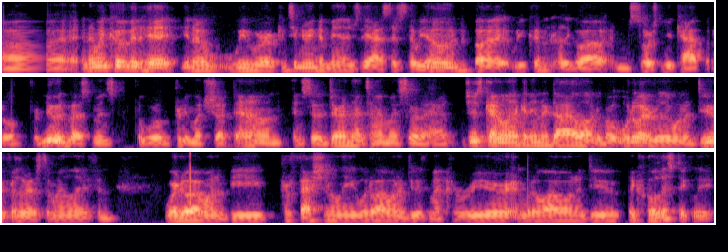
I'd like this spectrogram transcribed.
Uh, and then when COVID hit, you know, we were continuing to manage the assets that we owned, but we couldn't really go out and source new capital for new investments. The world pretty much shut down. And so during during that time, I sort of had just kind of like an inner dialogue about what do I really want to do for the rest of my life. And where do I want to be professionally? What do I want to do with my career? And what do I want to do like holistically?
